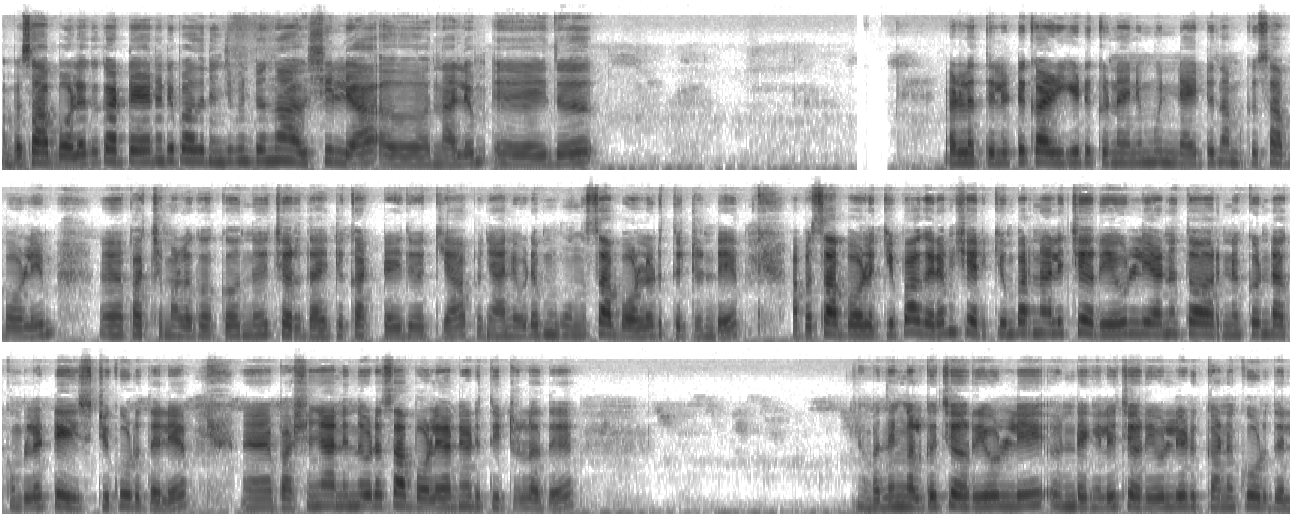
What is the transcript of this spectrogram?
അപ്പോൾ സബോളയൊക്കെ കട്ട് ചെയ്യാനായിട്ട് പതിനഞ്ച് മിനിറ്റ് ഒന്നും ആവശ്യമില്ല എന്നാലും ഇത് വെള്ളത്തിലിട്ട് കഴുകിയെടുക്കുന്നതിന് മുന്നായിട്ട് നമുക്ക് സബോളയും പച്ചമുളകൊക്കെ ഒന്ന് ചെറുതായിട്ട് കട്ട് ചെയ്ത് വെക്കുക. അപ്പോൾ ഞാനിവിടെ മൂന്ന് സബോള എടുത്തിട്ടുണ്ട്. അപ്പോൾ സബോളയ്ക്ക് പകരം ശരിക്കും പറഞ്ഞാൽ ചെറിയ ഉള്ളിയാണ് തോരനൊക്കെ ഉണ്ടാക്കുമ്പോൾ ടേസ്റ്റ് കൂടുതൽ. പക്ഷേ ഞാനിന്നിവിടെ സബോളയാണ് എടുത്തിട്ടുള്ളത്. അപ്പോൾ നിങ്ങൾക്ക് ചെറിയ ഉള്ളി ഉണ്ടെങ്കിൽ ചെറിയ ഉള്ളി എടുക്കുകയാണ് കൂടുതൽ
